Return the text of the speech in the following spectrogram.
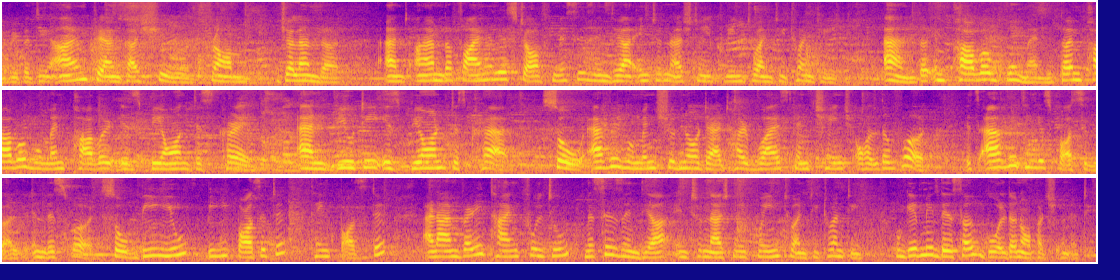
Priyanka Shoor from Jalandhar and I am the finalist of Mrs. India International Queen 2020 and the Empower Woman. The Empower Woman power is beyond describe and beauty is beyond describe. So every woman should know that her voice can change all the world. It's everything is possible in this world. So be you, be positive, think positive and I am very thankful to Mrs. India International Queen 2020 who gave me this a golden opportunity.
